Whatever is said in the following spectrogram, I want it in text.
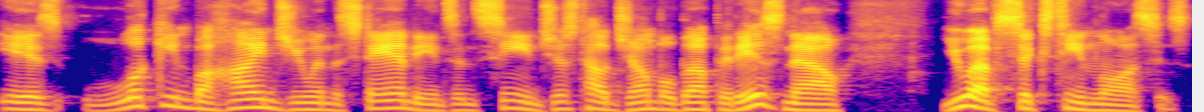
is looking behind you in the standings and seeing just how jumbled up it is now. You have 16 losses.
